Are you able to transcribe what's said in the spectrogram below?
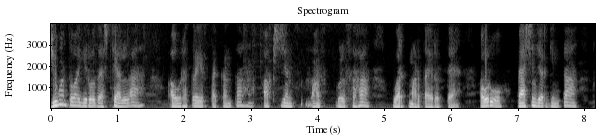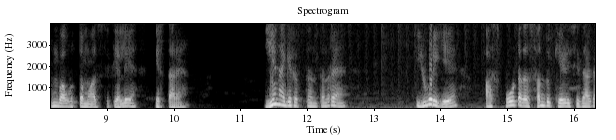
ಜೀವಂತವಾಗಿರೋದು ಅಷ್ಟೇ ಅಲ್ಲ, ಅವ್ರ ಹತ್ರ ಇರ್ತಕ್ಕಂಥ ಆಕ್ಸಿಜನ್ ಮಾಸ್ಕ್ಗಳು ಸಹ ವರ್ಕ್ ಮಾಡ್ತಾ ಇರುತ್ತೆ. ಅವರು ಪ್ಯಾಸೆಂಜರ್ಗಿಂತ ತುಂಬ ಉತ್ತಮವಾದ ಸ್ಥಿತಿಯಲ್ಲಿ ಇರ್ತಾರೆ. ಏನಾಗಿರುತ್ತೆ ಅಂತಂದರೆ, ಇವರಿಗೆ ಆ ಸ್ಫೋಟದ ಸದ್ದು ಕೇಳಿಸಿದಾಗ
